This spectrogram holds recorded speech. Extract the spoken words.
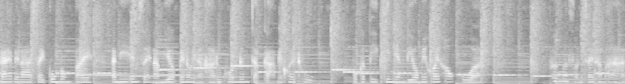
ได้เวลาใส่กุ้งลงไป อันนี้เอ็มใส่น้ำเยอะไปหน่อยนะคะ ทุกคนเนื่องจากกะไม่ค่อยถูก ปกติกินอย่างเดียวไม่ค่อยเข้าครัว เพิ่งมาสนใจทำอาหาร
